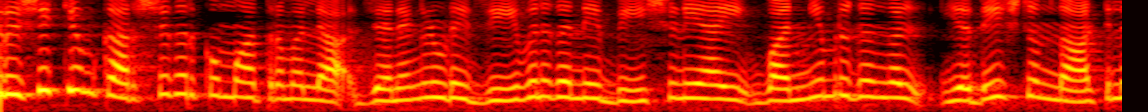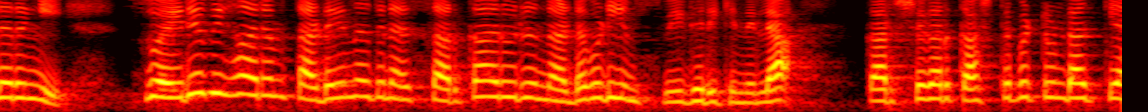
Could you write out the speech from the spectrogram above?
കൃഷിക്കും കർഷകർക്കും മാത്രമല്ല ജനങ്ങളുടെ ജീവന് തന്നെ ഭീഷണിയായി വന്യമൃഗങ്ങൾ യഥേഷ്ടം നാട്ടിലിറങ്ങി സ്വൈര്യവിഹാരം തടയുന്നതിന് സർക്കാർ ഒരു നടപടിയും സ്വീകരിക്കുന്നില്ല. കർഷകർ കഷ്ടപ്പെട്ടുണ്ടാക്കിയ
